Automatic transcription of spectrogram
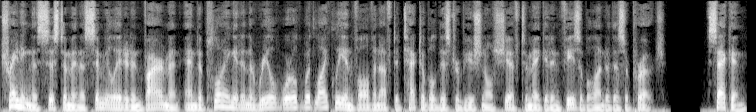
Training the system in a simulated environment and deploying it in the real world would likely involve enough detectable distributional shift to make it infeasible under this approach. Second,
